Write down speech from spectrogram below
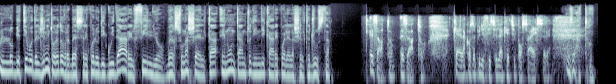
l'obiettivo del genitore dovrebbe essere quello di guidare il figlio verso una scelta e non tanto di indicare qual è la scelta giusta. Esatto, esatto, che è la cosa più difficile che ci possa essere. Esatto.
